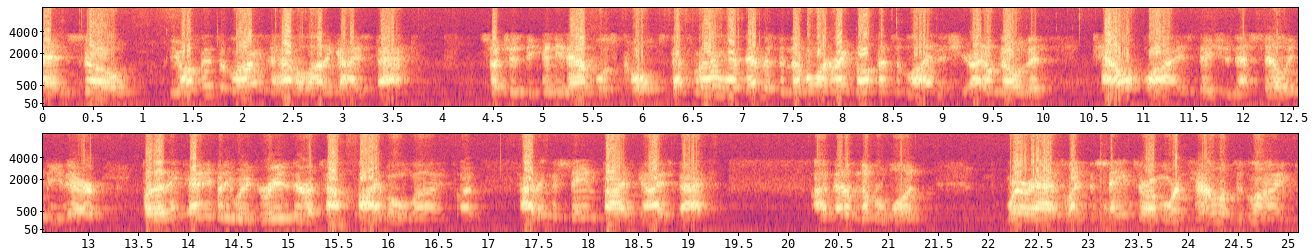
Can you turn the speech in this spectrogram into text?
And so the offensive lines that have a lot of guys back, such as the Indianapolis Colts, that's where I have them as the number one ranked offensive line this year. I don't know that talent wise they should necessarily be there, but I think anybody would agree that they're a top five O line. But having the same five guys back, I've got them number one. Whereas, like the Saints are a more talented line,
